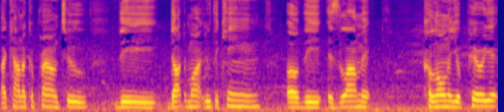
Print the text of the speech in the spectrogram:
I kind of compare him to the Dr. Martin Luther King of the Islamic colonial period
